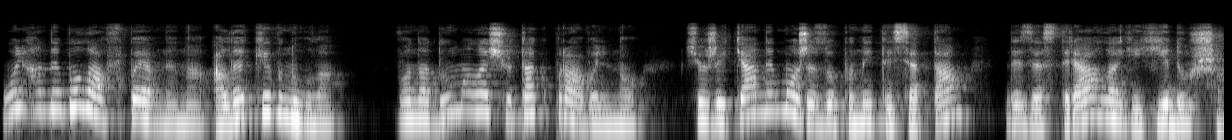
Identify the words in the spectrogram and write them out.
Ольга не була впевнена, але кивнула. Вона думала, що так правильно що життя не може зупинитися там, де застрягла її душа.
